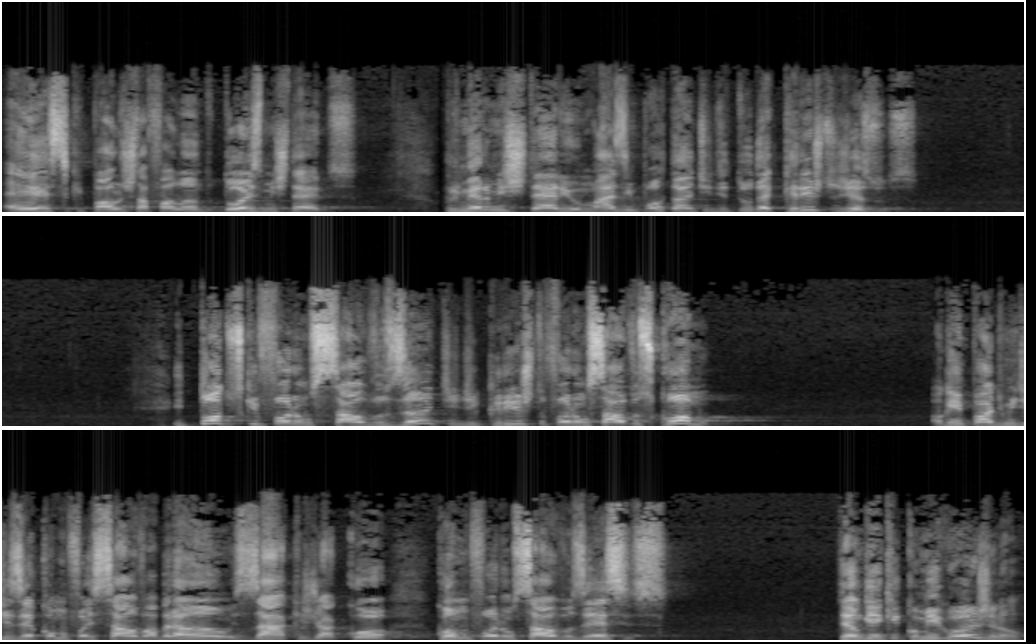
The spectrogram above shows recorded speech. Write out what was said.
é esse que Paulo está falando? Dois mistérios. primeiro mistério, o mais importante de tudo, é Cristo Jesus. E todos que foram salvos antes de Cristo foram salvos como? Alguém pode me dizer como foi salvo Abraão, Isaac, Jacó? Como foram salvos esses? Tem alguém aqui comigo hoje não?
